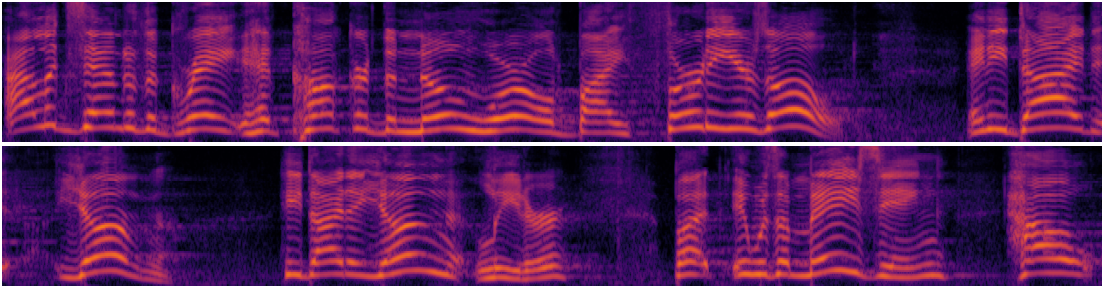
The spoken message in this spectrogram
Alexander the Great had conquered the known world by 30 years old, and he died young. He died a young leader, but it was amazing how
